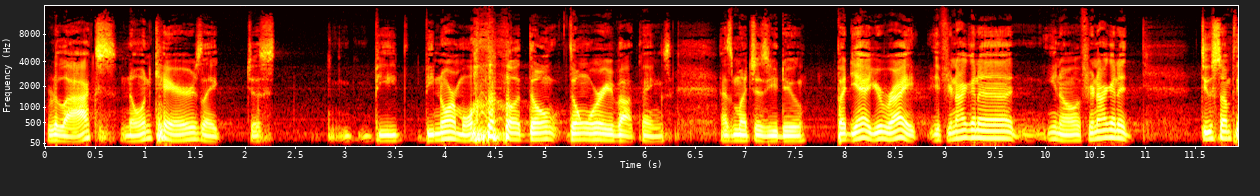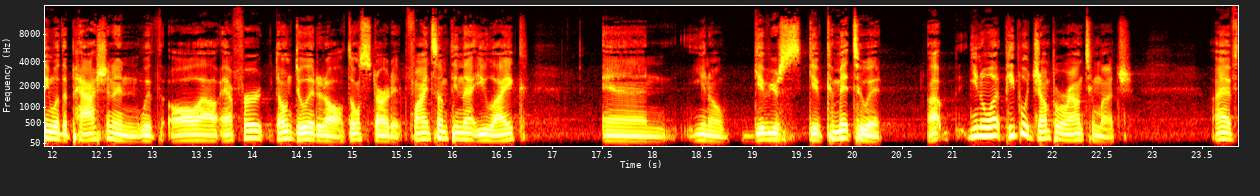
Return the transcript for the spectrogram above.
relax. No one cares. Like, just be be normal. don't don't worry about things as much as you do. But yeah, you're right. If you're not gonna, you know, if you're not gonna do something with a passion and with all out effort, don't do it at all. Don't start it. Find something that you like, and you know, give your give commit to it. Uh, you know what? People jump around too much. I have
